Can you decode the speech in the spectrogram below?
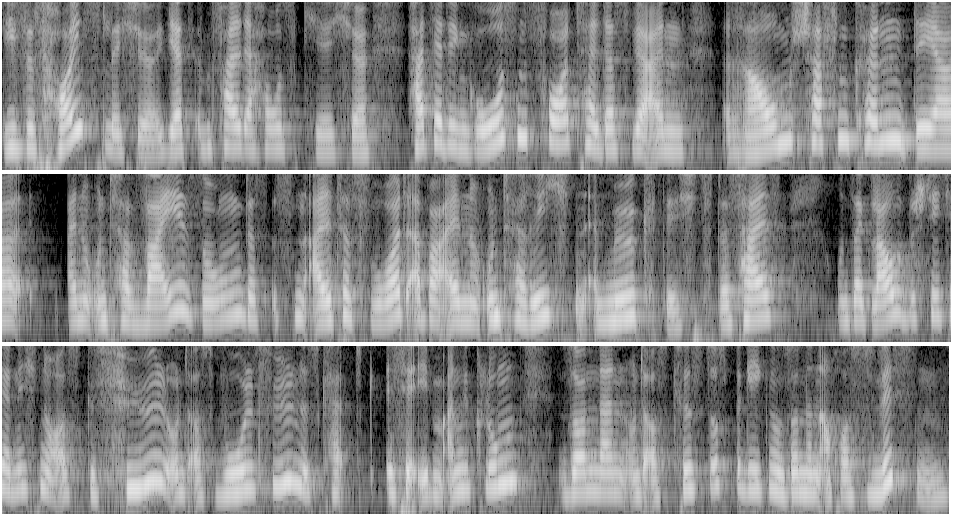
dieses Häusliche, jetzt im Fall der Hauskirche, hat ja den großen Vorteil, dass wir einen Raum schaffen können, der eine Unterweisung, das ist ein altes Wort, aber eine Unterrichten ermöglicht. Das heißt, unser Glaube besteht ja nicht nur aus Gefühl und aus Wohlfühlen, das ist ja eben angeklungen, sondern und aus Christusbegegnung, sondern auch aus Wissen.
